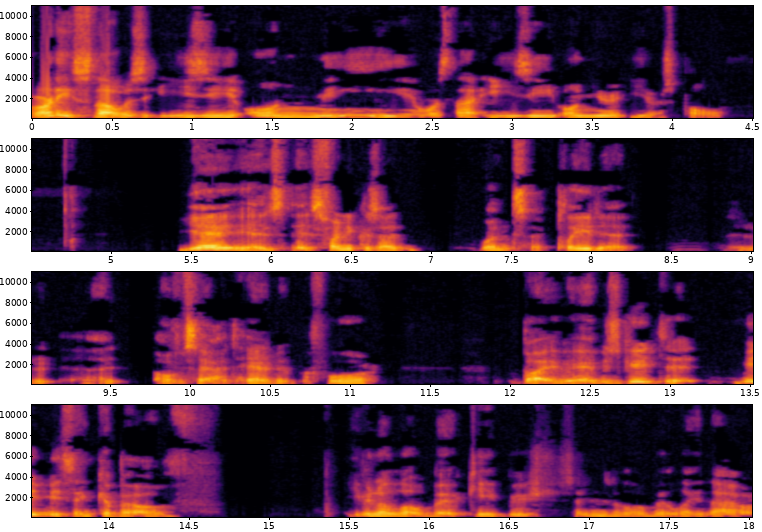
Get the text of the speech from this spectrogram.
Alrighty, so that was Easy on Me. Was that easy on your ears, Paul? Yeah, it's it's funny because I once I played it, I, obviously I'd heard it before, but it, it was good. It made me think a bit of even a little bit of Kate Bush, sounds a little bit like that, or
